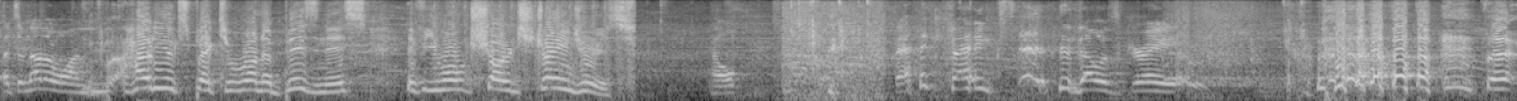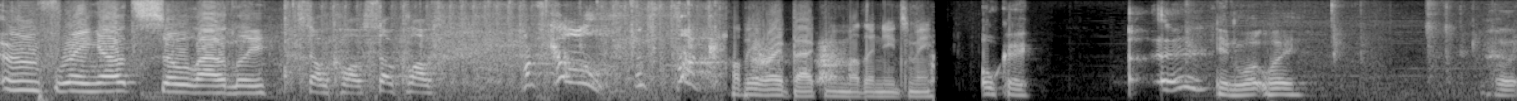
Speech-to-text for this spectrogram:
That's another one. But How do you expect to run a business if you won't charge strangers? Help. Thanks. that was great. That oof rang out so loudly. So close, so close. Let's go! Let's fuck! I'll be right back. My mother needs me. Okay. Uh, in what way? Uh,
